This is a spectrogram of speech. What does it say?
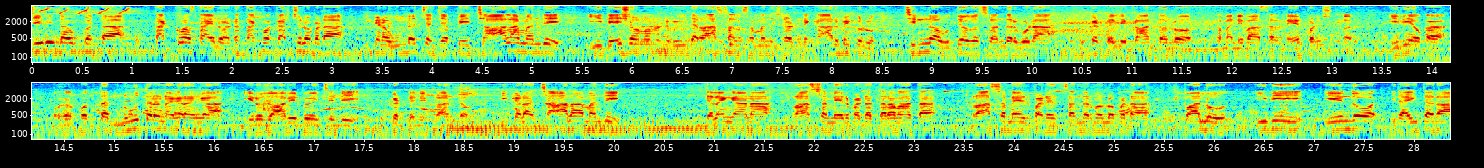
జీవితం కొంత తక్కువ స్థాయిలో అంటే తక్కువ ఖర్చులో కూడా ఇక్కడ ఉండొచ్చు అని చెప్పి చాలామంది ఈ దేశంలో ఉన్న వివిధ రాష్ట్రాలకు సంబంధించినటువంటి కార్మికులు చిన్న ఉద్యోగస్తులందరూ కూడా కుక్కట్పల్లి ప్రాంతంలో తమ నివాసాలను ఏర్పరుచుకున్నారు. ఇది ఒక ఒక కొత్త నూతన నగరంగా ఈరోజు ఆవిర్భవించింది కుక్కట్పల్లి ప్రాంతం. ఇక్కడ చాలామంది తెలంగాణ రాష్ట్రం ఏర్పడ్డ తర్వాత రాష్ట్రం ఏర్పడే సందర్భంలో పట వాళ్ళు ఇది ఏందో ఇది అవుతుందా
